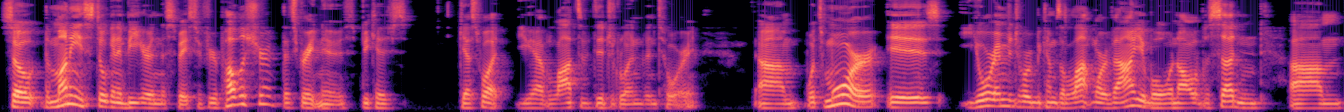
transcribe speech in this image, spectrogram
so the money is still going to be here in this space. If you're a publisher, that's great news because guess what? You have lots of digital inventory. Um, what's more is your inventory becomes a lot more valuable when all of a sudden um,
